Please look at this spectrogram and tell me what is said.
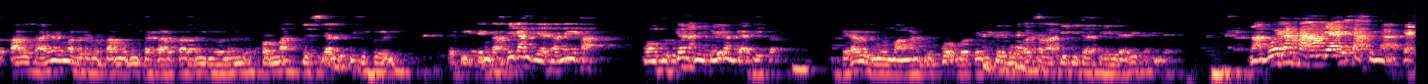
Setahu saya kalau bertamu di Jakarta dan di Yunani, format spesial itu juga kepiting. Tapi kan biasanya pak, uang juga nanti kan gak gitu. Akhirnya gue mau mangan kerupuk buat tempe, buat selagi bisa dihindari. Nah gue kan haram jadi kagum akeh.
